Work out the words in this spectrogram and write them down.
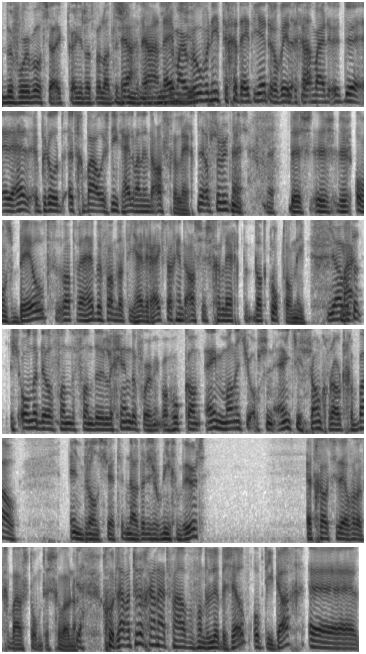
Bijvoorbeeld, ja, ik kan je dat wel laten zien. Ja, nee, maar we hoeven niet te gedetailleerd erop in te gaan. Ja. Maar de, de, eh, ik bedoel, het gebouw is niet helemaal in de as gelegd. Nee, absoluut niet. Nee. Dus, dus, dus ons beeld wat we hebben van dat die hele Rijksdag in de as is gelegd, dat klopt al niet. Ja, maar, want dat is onderdeel van de, van de legendevorming. Maar hoe kan één mannetje op zijn eentje zo'n groot gebouw in brand zetten? Nou, dat is ook niet gebeurd. Het grootste deel van het gebouw stond dus gewoon nog. Ja. Goed, laten we teruggaan naar het verhaal van Van der Lubbe zelf op die dag. Eh, eh,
